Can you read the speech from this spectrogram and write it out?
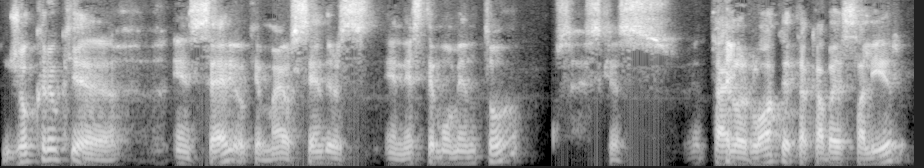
Yo creo que, en serio, que Miles Sanders en este momento, es que es, Tyler Lockett acaba de salir.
